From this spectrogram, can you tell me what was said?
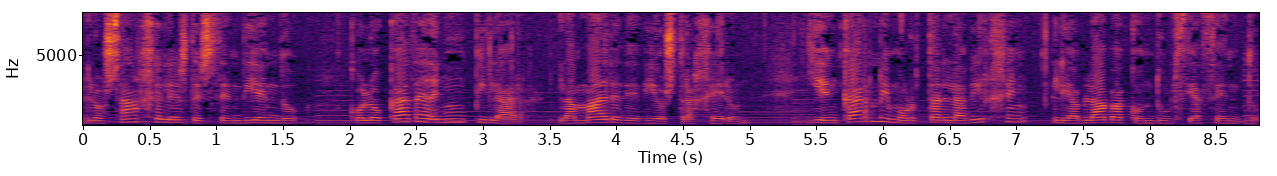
los ángeles descendiendo, colocada en un pilar, la Madre de Dios trajeron, y en carne mortal la Virgen le hablaba con dulce acento.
